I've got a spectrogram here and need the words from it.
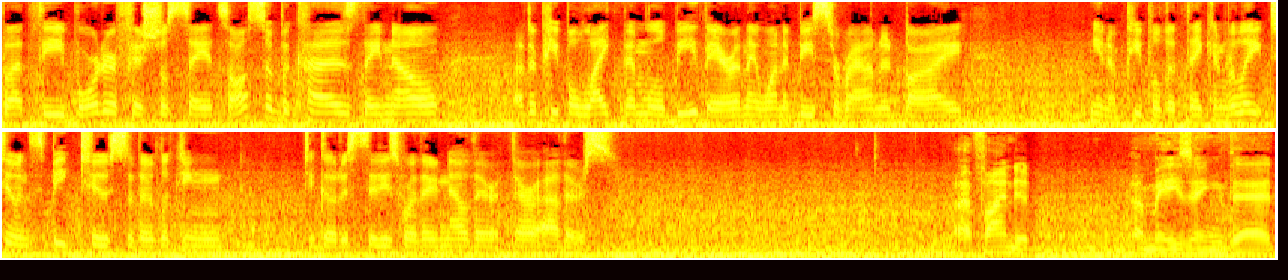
But the border officials say it's also because they know other people like them will be there and they want to be surrounded by, you know, people that they can relate to and speak to. So they're looking to go to cities where they know there, there are others. I find it amazing that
